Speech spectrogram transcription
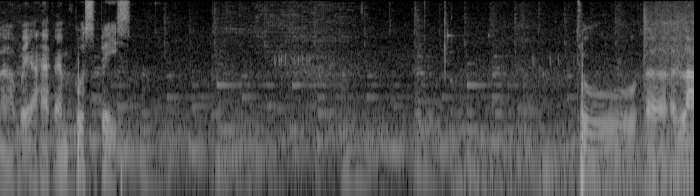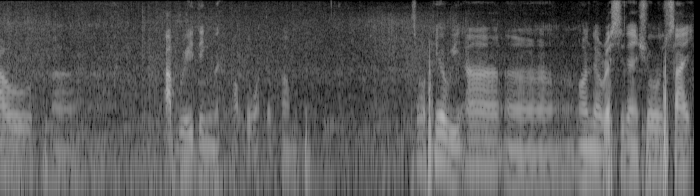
uh, where I have ample space to uh, allow uh, upgrading of the water pump. So here we are on the residential side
